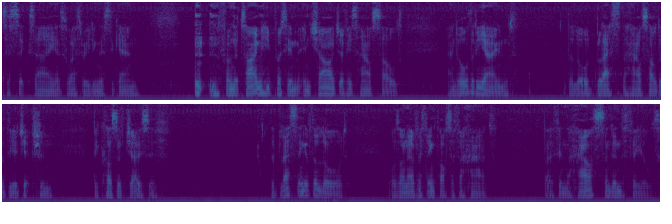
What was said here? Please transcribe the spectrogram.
to 6a, it's worth reading this again. From the time he put him in charge of his household and all that he owned, the Lord blessed the household of the Egyptian because of Joseph. The blessing of the Lord was on everything Potiphar had, both in the house and in the field.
